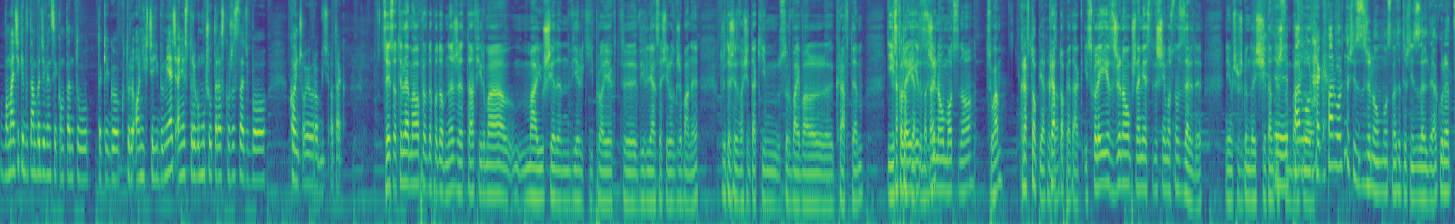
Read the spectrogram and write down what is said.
W momencie, kiedy tam będzie więcej kontentu takiego, który oni chcieliby mieć, a nie z którego muszą teraz korzystać, bo kończą ją robić. O tak. Co jest o tyle mało prawdopodobne, że ta firma ma już jeden wielki projekt y, w Accessie rozgrzebany, który też jest właśnie takim survival craftem i z kolei jest chyba, tak? mocno... Słucham? Kraftopia chyba. Kraftopia, tak. I z kolei jest żyną przynajmniej estetycznie mocno z Zeldy. Nie wiem, czy przyglądaliście się tam też są bardzo... Parworld też jest żyną mocno estetycznie z Zeldy, akurat.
